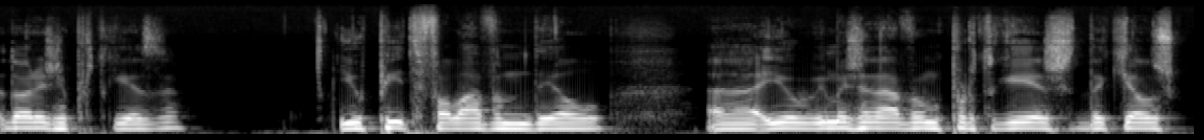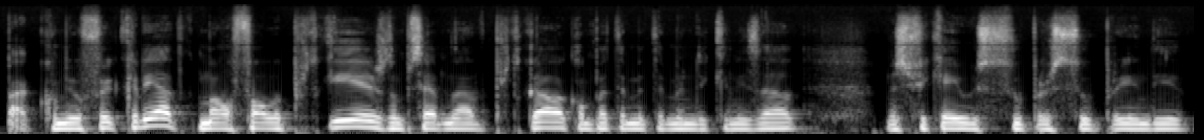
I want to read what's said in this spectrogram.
de origem portuguesa. E o Pete falava-me dele Uh, eu imaginava um português daqueles, pá, como eu fui criado, que mal fala português, não percebe nada de Portugal, completamente americanizado, mas fiquei super surpreendido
